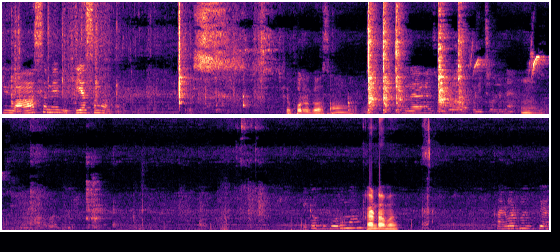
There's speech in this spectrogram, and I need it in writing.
இது வாசமே வித்தியாசமாக இருக்கும். எப்படி இருக்கு வாசம். அப்படி சொல்லுனேன் வேண்டாமே கருவாடு மாதிரி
